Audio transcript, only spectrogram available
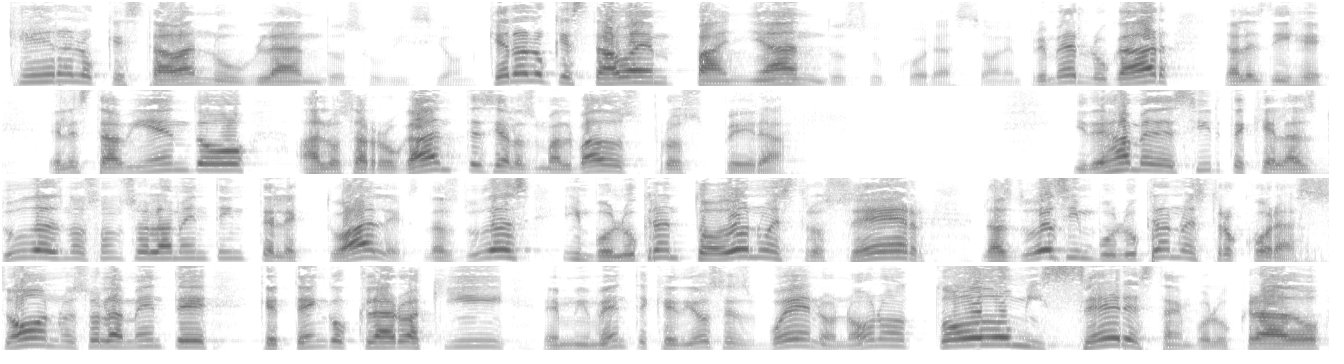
qué era lo que estaba nublando su visión, qué era lo que estaba empañando su corazón. En primer lugar, ya les dije, él está viendo a los arrogantes y a los malvados prosperar. Y déjame decirte que las dudas no son solamente intelectuales, las dudas involucran todo nuestro ser, las dudas involucran nuestro corazón, no es solamente que tengo claro aquí en mi mente que Dios es bueno, no, no, todo mi ser está involucrado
